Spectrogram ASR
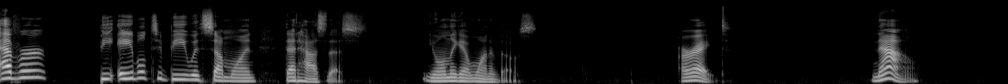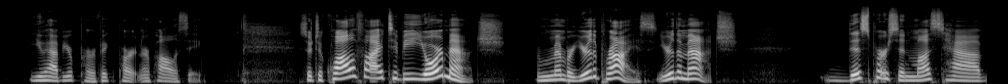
ever be able to be with someone that has this? You only get one of those. All right. Now you have your perfect partner policy. So, to qualify to be your match, remember, you're the prize, you're the match. This person must have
